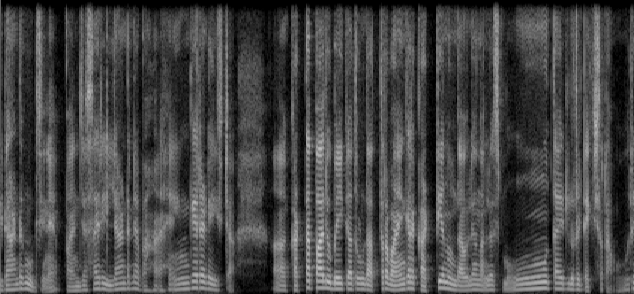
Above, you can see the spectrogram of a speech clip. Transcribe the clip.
ഇടാണ്ടും കുടിച്ചിന്. പഞ്ചസാര ഇല്ലാണ്ട് തന്നെ ഭയങ്കര ടേസ്റ്റാണ്. കട്ടപ്പാൽ ഉപയോഗിക്കാത്തതുകൊണ്ട് അത്ര ഭയങ്കര കട്ടിയൊന്നും ഉണ്ടാവില്ല. നല്ല സ്മൂത്ത് ആയിട്ടുള്ളൊരു ടെക്സ്ചറാണ്. ഒരു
